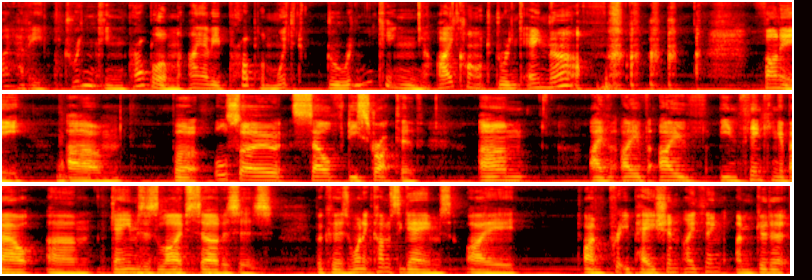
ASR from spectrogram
I have a drinking problem. I have a problem with drinking. I can't drink enough. Funny, um, but also self-destructive. Um, I've I've I've been thinking about um, games as live services because when it comes to games, I I'm pretty patient. I think I'm good at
